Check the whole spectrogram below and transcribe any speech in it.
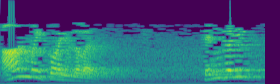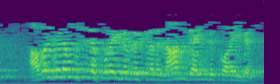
ஆண்மை குறையுள்ளவர் பெண்களில் அவர்களிடம் சில குறைகள் இருக்கிறது நான்கு ஐந்து குறைகள்.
